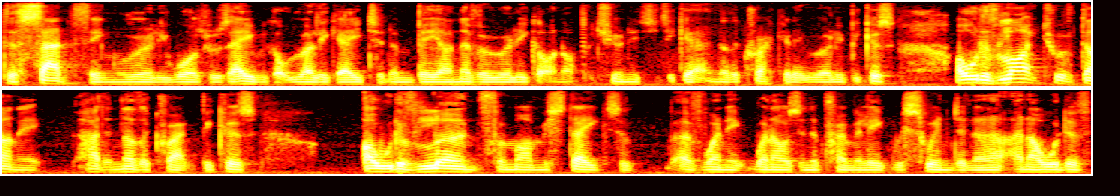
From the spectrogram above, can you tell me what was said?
the sad thing really was was a we got relegated and b I never really got an opportunity to get another crack at it really because I would have liked to have done it had another crack because I would have learned from my mistakes of, of when it when I was in the Premier League with Swindon and I, and I would have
